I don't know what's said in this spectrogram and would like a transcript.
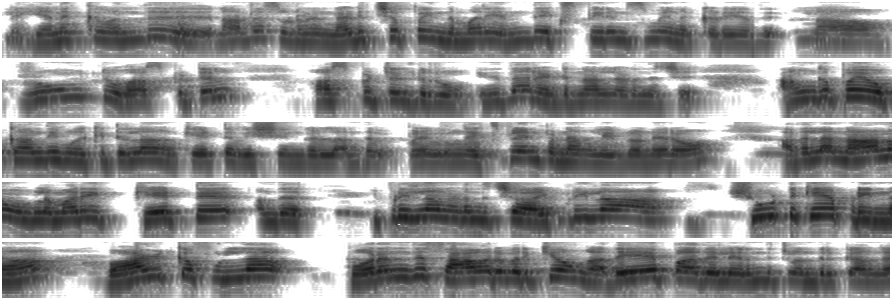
இல்ல எனக்கு வந்து நான் தான் சொல்றேன் நடிச்சப்ப இந்த மாதிரி எந்த எக்ஸ்பீரியன்ஸுமே எனக்கு கிடையாது. நான் room to hospital hospital to room இதுதான் ரெண்டு நாள் நடந்துச்சு. அங்க போய் உட்காந்து இவங்க கிட்ட எல்லாம் கேட்ட விஷயங்கள் அந்த இவங்க எக்ஸ்பிளைன் பண்ணாங்களே இவ்வளவு நேரம்? அதெல்லாம் நானும் உங்களை மாதிரி கேட்டு அந்த இப்படிலாம் நடந்துச்சா? இப்படிலாம் ஷூட்டுக்கே எப்படின்னா வாழ்க்கை ஃபுல்லா பிறந்து சாவர வரைக்கும் அவங்க அதே பாதையில இருந்துட்டு வந்திருக்காங்க.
